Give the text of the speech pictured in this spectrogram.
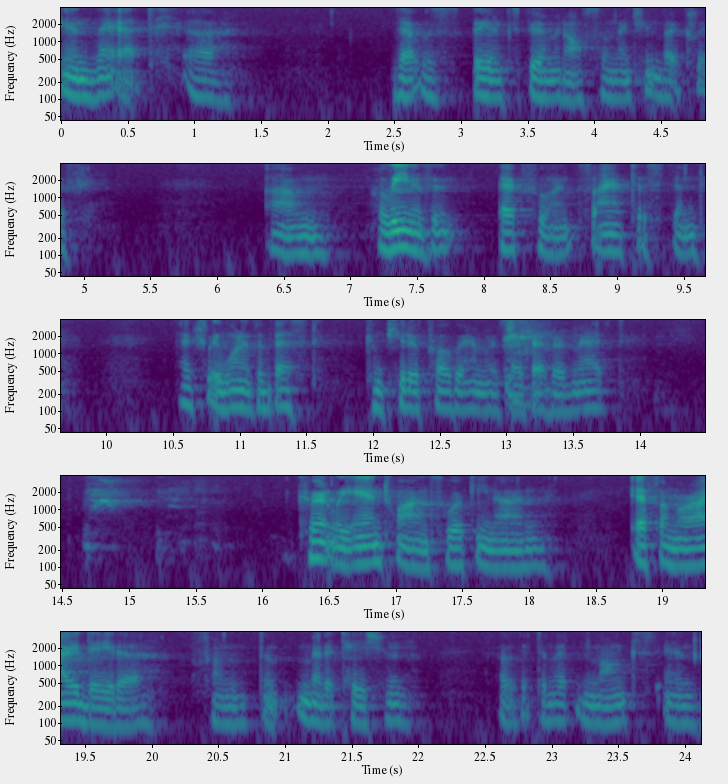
in that. Uh, that was the experiment also mentioned by Cliff. Um, Heleen is an excellent scientist and actually one of the best computer programmers I've ever met. Currently, Antoine's working on fMRI data from the meditation of the Tibetan monks and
